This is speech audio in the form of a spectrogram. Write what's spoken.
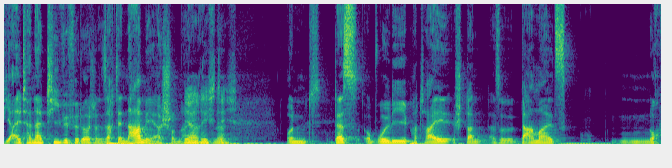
die Alternative für Deutschland. Das sagt der Name ja schon. Ja, eigentlich, Ne? Und das, obwohl die Partei stand, also damals noch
